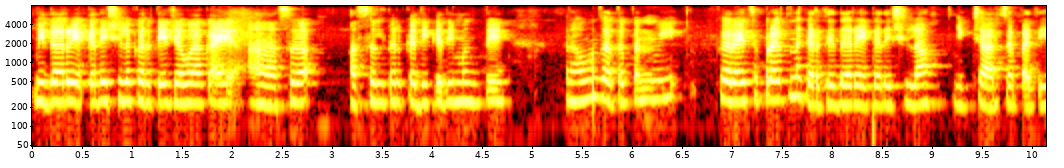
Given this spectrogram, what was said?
मी दर एकादशीला करते. जेव्हा काय असं असेल तर कधी कधी मग ते राहून जातं. पण मी करायचा प्रयत्न करते दर एकादशीला. एक चार चपाती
